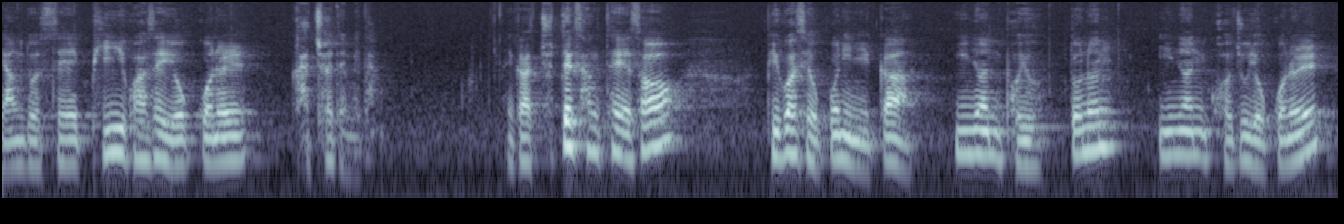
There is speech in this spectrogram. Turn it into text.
양도세 비과세 요건을 갖춰야 됩니다. 그러니까 주택 상태에서 비과세 요건이니까 2년 보유 또는 2년 거주 요건을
